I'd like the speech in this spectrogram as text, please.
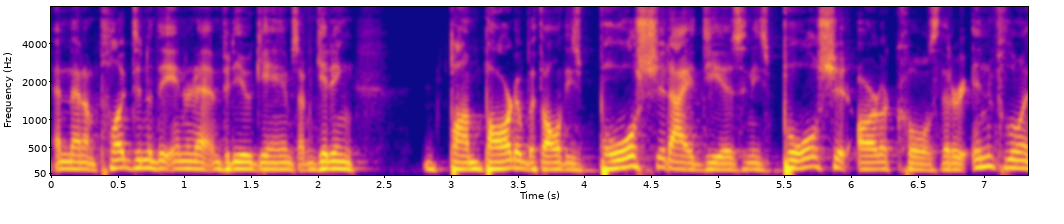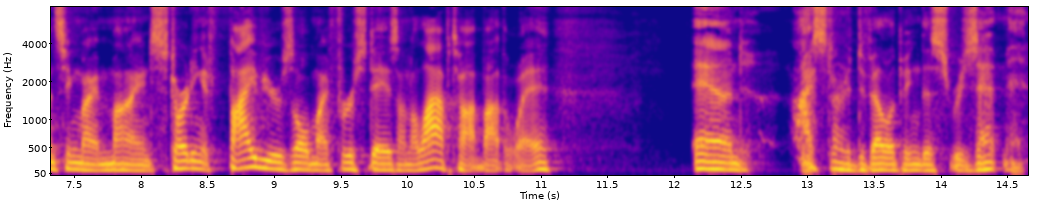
and then I'm plugged into the internet and video games. I'm getting bombarded with all these bullshit ideas and these bullshit articles that are influencing my mind starting at five years old, my first days on a laptop, by the way. And I started developing this resentment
